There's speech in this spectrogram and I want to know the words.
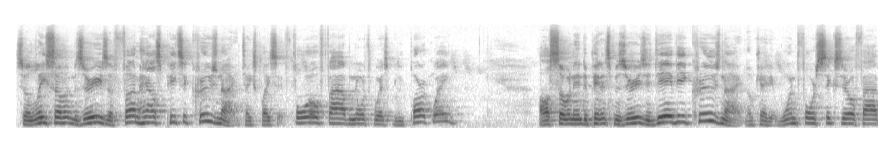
So in Lee's Summit, Missouri is a Funhouse Pizza Cruise Night. It takes place at 405 Northwest Blue Parkway. Also in Independence, Missouri is a DAV Cruise Night located at 14605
